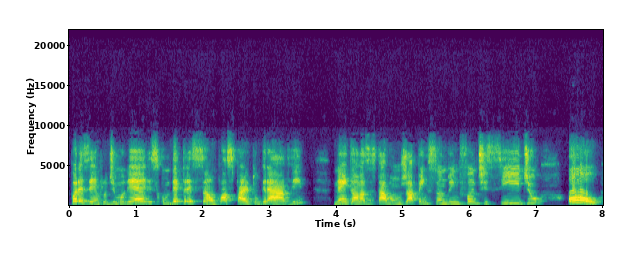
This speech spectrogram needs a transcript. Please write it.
Por exemplo, de mulheres com depressão pós-parto grave, né? Então elas estavam já pensando em infanticídio, ou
